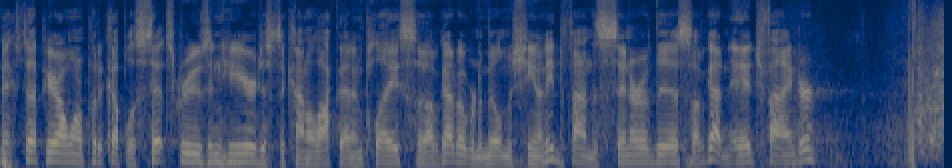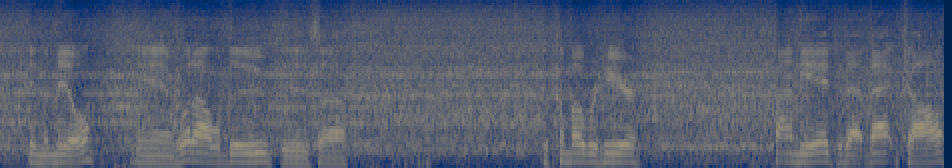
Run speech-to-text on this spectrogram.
Next up here, I want to put a couple of set screws in here just to kind of lock that in place. So I've got it over in the mill machine. I need to find the center of this. So I've got an edge finder in the mill. And what I will do is uh, we'll come over here, find the edge of that back jaw.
